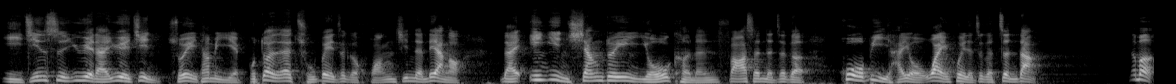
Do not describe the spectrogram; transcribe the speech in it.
已经是越来越近，所以他们也不断的在储备这个黄金的量哦，来因应相对应有可能发生的这个货币还有外汇的这个震荡。那么，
